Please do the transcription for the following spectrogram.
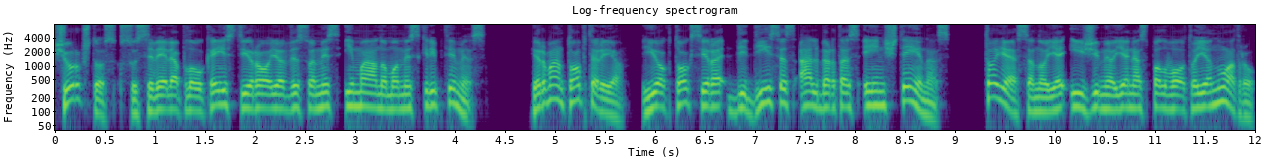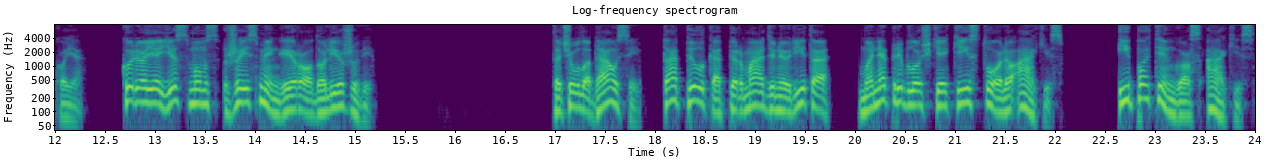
Šiurkštus, susivėlę plaukai styrojo visomis įmanomomis kryptimis. Ir man toptelėjo, jog toks yra didysis Albertas Einšteinas, toje senoje įžymioje nespalvotoje nuotraukoje, kurioje jis mums žaismingai rodo liežuvį. Tačiau labiausiai tą pilką pirmadienio rytą mane pribloškė keistuolio akis. Ypatingos akis.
